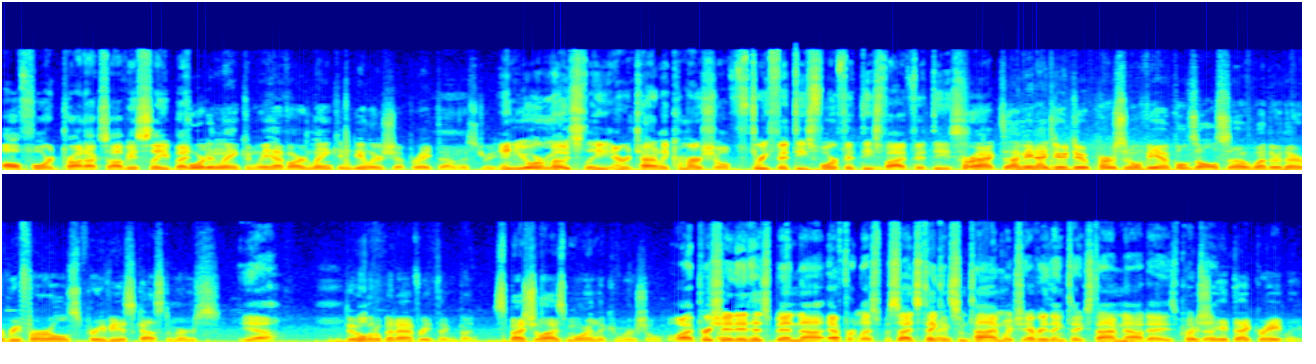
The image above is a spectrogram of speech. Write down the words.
all Ford products, obviously, but Ford and Lincoln. We have our Lincoln dealership right down the street. and you're mostly or entirely commercial, 350s, 450s, 550s. Correct. I mean, I do do personal vehicles also, whether they're referrals, previous customers. Yeah. Do a little bit of everything, but specialize more in the commercial. Well, I appreciate it. It has been uh, effortless. Besides taking Thank some you. time, which everything takes time nowadays. but, uh, Appreciate that greatly.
